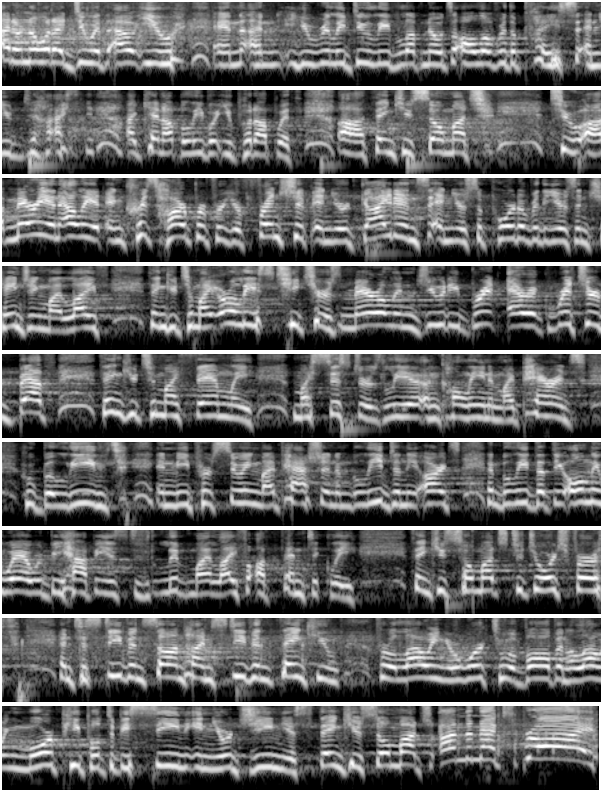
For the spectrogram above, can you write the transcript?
I don't know what I'd do without you, and, and you really do leave love notes all over the place, and you, I, I cannot believe what you put up with. Uh, thank you so much to uh, Marianne Elliott and Chris Harper for your friendship and your guidance and your support over the years in changing my life. Thank you to my earliest teachers, Marilyn, Judy, Britt, Eric, Richard, Beth. Thank you to my family, my sisters, Leah and Colleen, and my parents who believed in me pursuing my passion and believed in the arts and believed that the only way I would be happy is to live my life authentically. Thank you so much to George Furth and to Stephen Sondheim. Stephen, thank you for allowing your work to evolve and allowing more people to be seen in your genius. Thank you so much. I'm the next bride.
